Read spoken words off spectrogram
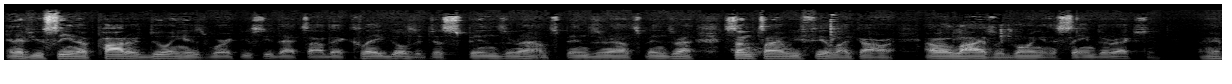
And if you've seen a potter doing his work, you see that's how that clay goes. It just spins around, spins around, spins around. Sometimes we feel like our, our lives are going in the same direction. Right?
